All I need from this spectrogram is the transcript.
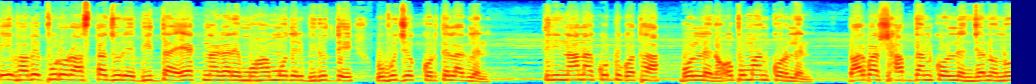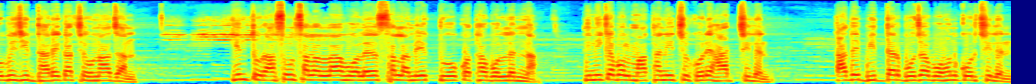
এইভাবে পুরো রাস্তা জুড়ে বিদ্যা এক নাগারে মোহাম্মদের বিরুদ্ধে অভিযোগ করতে লাগলেন। তিনি নানা কটু কথা বললেন, অপমান করলেন, বারবার সাবধান করলেন যেন নবীজির ধারে কাছেও না যান। কিন্তু রাসুল সাল্লাহ আলাইসাল্লাম একটুও কথা বললেন না। তিনি কেবল মাথা নিচু করে হাঁটছিলেন। কাঁধে বিদ্যার বোঝা বহন করছিলেন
